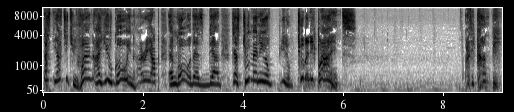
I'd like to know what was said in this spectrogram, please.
That's the attitude. When are you going? Hurry up and go. There's there are just too many of you know too many clients. But it can't be.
